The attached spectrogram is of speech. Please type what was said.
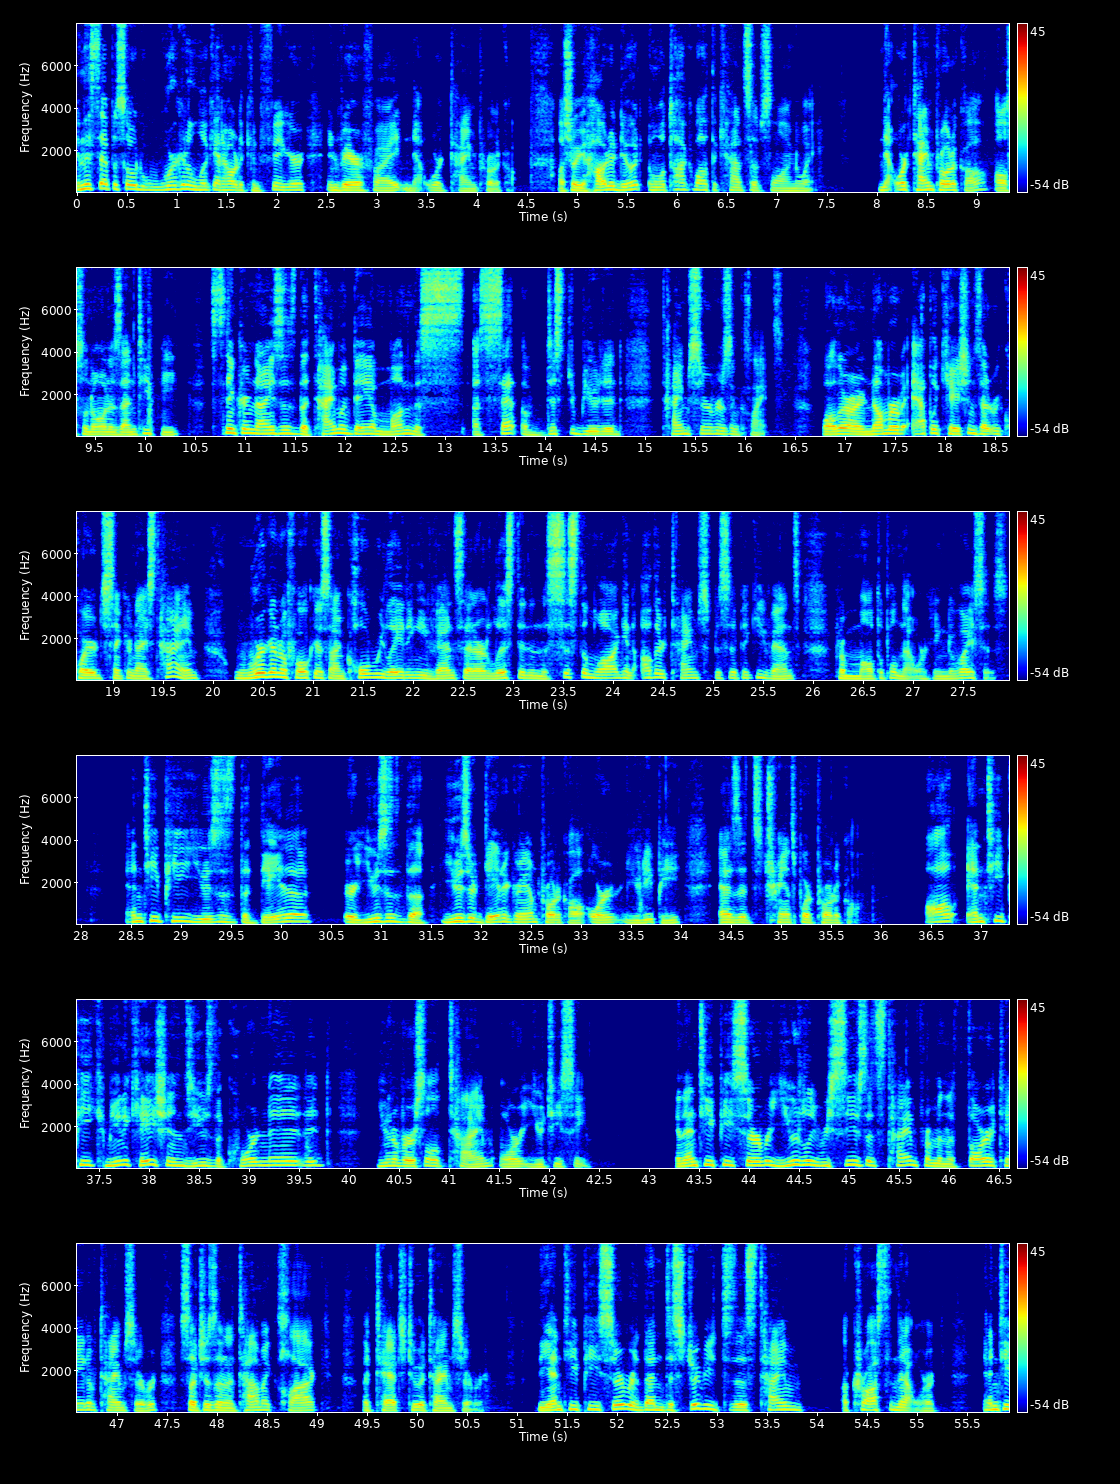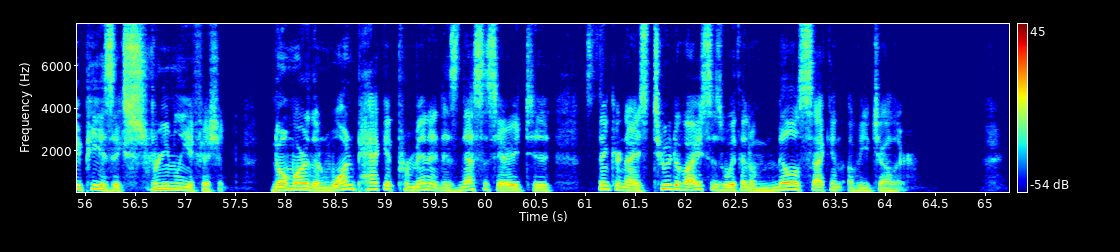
In this episode, we're going to look at how to configure and verify Network Time Protocol. I'll show you how to do it, and we'll talk about the concepts along the way. Network Time Protocol, also known as NTP, synchronizes the time of day among the, a set of distributed time servers and clients. While there are a number of applications that require synchronized time, we're going to focus on correlating events that are listed in the system log and other time specific events from multiple networking devices. NTP uses the data or uses the user datagram protocol or UDP as its transport protocol. All NTP communications use the coordinated universal time or UTC. An NTP server usually receives its time from an authoritative time server, such as an atomic clock attached to a time server. The NTP server then distributes this time across the network. NTP is extremely efficient. No more than one packet per minute is necessary to synchronize two devices within a millisecond of each other.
